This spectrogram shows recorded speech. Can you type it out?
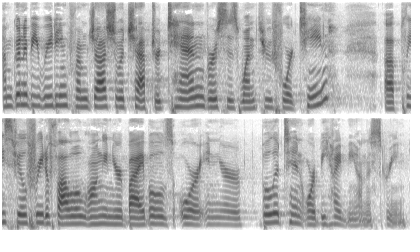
I'm going to be reading from Joshua chapter 10, verses 1 through 14. Uh, please feel free to follow along in your Bibles or in your bulletin or behind me on the screen.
